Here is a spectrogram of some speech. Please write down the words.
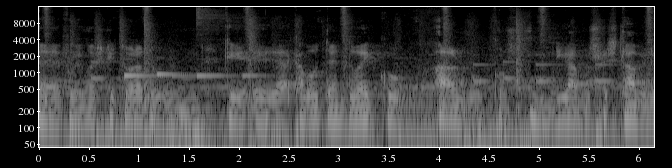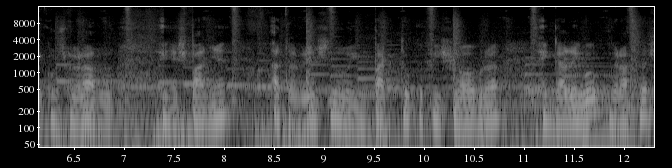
eh, foi unha escritora que eh, acabou tendo eco algo, digamos, estable e consagrado en España a través do impacto que fixo a obra en galego grazas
